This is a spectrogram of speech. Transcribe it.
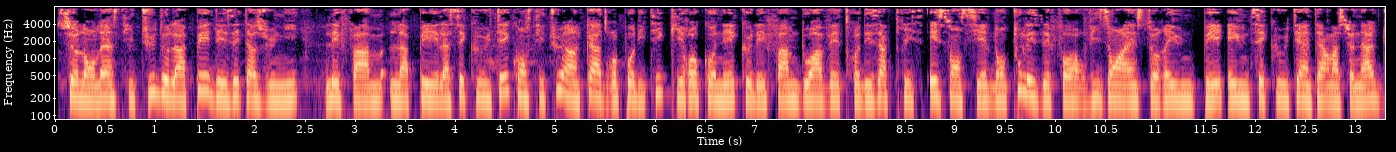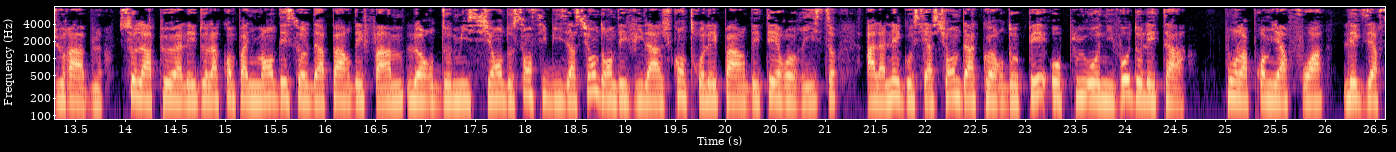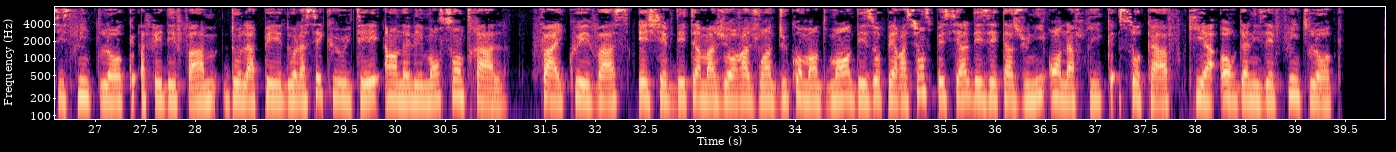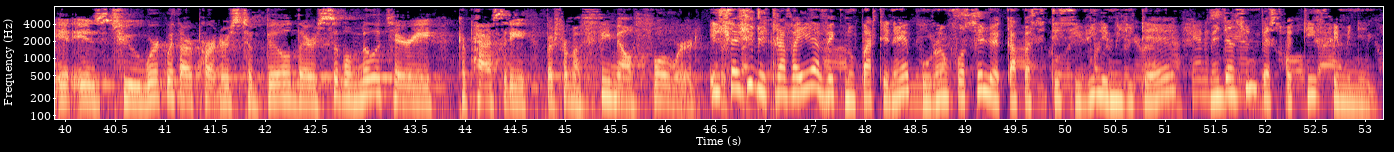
Selon l'Institut de la paix des États-Unis, les femmes, la paix et la sécurité constituent un cadre politique qui reconnaît que les femmes doivent être des actrices essentielles dans tous les efforts visant à instaurer une paix et une sécurité internationale durable. Cela peut aller de l'accompagnement des soldats par des femmes lors de missions de sensibilisation dans des villages contrôlés par des terroristes à la négociation d'accords de paix au plus haut niveau de l'État. Pour la première fois, l'exercice Flintlock a fait des femmes, de la paix et de la sécurité un élément central. Faye Cuevas est chef d'état-major adjoint du commandement des opérations spéciales des États-Unis en Afrique, SOCAF, qui a organisé Flintlock. It is to work with our partners to build their civil military capacity, but from a female forward. Il s'agit de travailler avec nos partenaires pour renforcer leurs capacités civiles et militaires, mais dans une perspective féminine.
